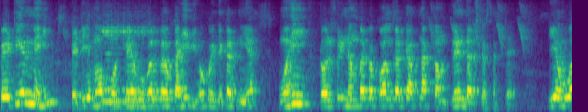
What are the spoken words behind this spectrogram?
पेटीएम में ही पेटीएम हो फ़ोन पे हो गूगल पे हो, कहीं भी हो, कोई दिक्कत नहीं है। वहीं टोल फ्री नंबर पर कॉल करके अपना कंप्लेन दर्ज कर सकते हैं। ये हुआ।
